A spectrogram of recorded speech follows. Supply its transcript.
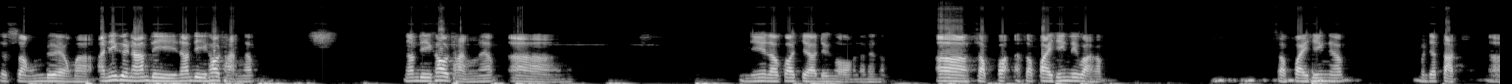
จะสองเดือยออกมา อันนี้คือน้ำดี น้ำดีเข้าถังครับ น้ำดีเข้าถังนะครับ อ่า นี้เราก็จะดึงออกแล้วนะครับ อ่า สับสับไฟทิ้งดีกว่าครับ สับไฟทิ้งนะครับ มันจะตัด อ่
